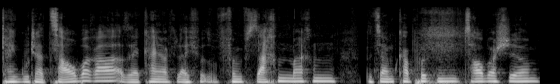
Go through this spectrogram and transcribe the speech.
kein guter Zauberer. Also er kann ja vielleicht so fünf Sachen machen mit seinem kaputten Zauberschirm.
